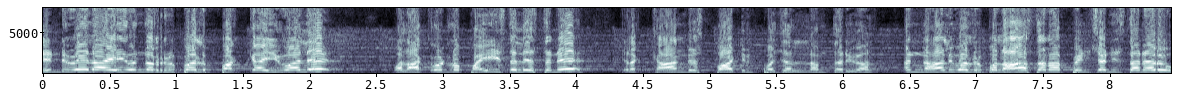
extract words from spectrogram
రెండు వేల ఐదు వందల రూపాయలు పక్కా ఇవ్వాలి. వాళ్ళ అకౌంట్లో పైసలు వేస్తేనే ఇలా కాంగ్రెస్ పార్టీని ప్రజలు నమ్ముతారు ఇవాళ. నాలుగు వేల రూపాయలు ఆస్తారా పెన్షన్ ఇస్తున్నారు.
